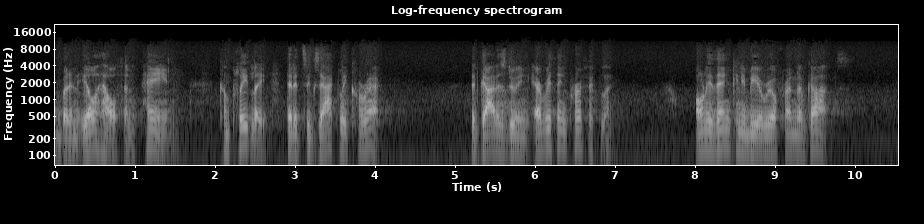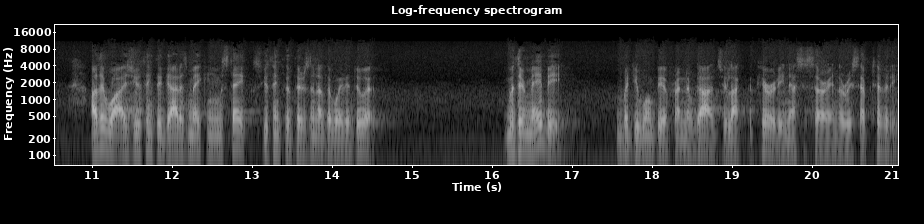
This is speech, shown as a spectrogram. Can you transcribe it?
but in ill health and pain, completely, that it's exactly correct. That God is doing everything perfectly. Only then can you be a real friend of God's. Otherwise, you think that God is making mistakes. You think that there's another way to do it. But there may be, but you won't be a friend of God's. You lack the purity necessary and the receptivity.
